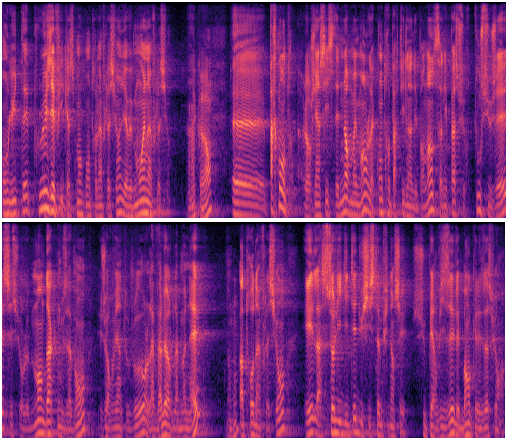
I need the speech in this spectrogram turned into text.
on luttait plus efficacement contre l'inflation, il y avait moins d'inflation. hein. D'accord. Euh, par contre, alors j'insiste énormément, la contrepartie de l'indépendance, ça n'est pas sur tout sujet, c'est sur le mandat que nous avons, et je reviens toujours, la valeur de la monnaie, donc Mhm. pas trop d'inflation, et la solidité du système financier, superviser les banques et les assurances.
